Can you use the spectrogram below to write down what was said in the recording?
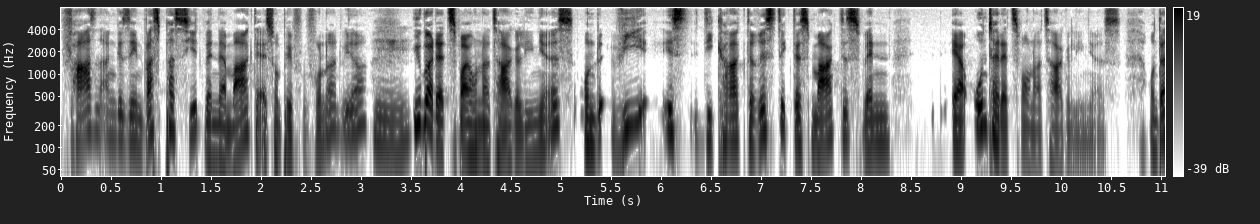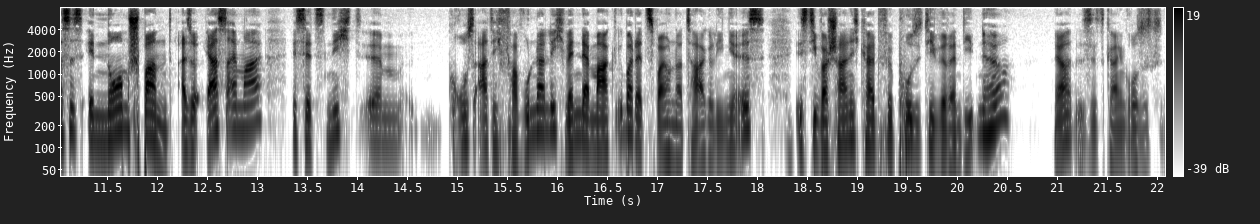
Phasen angesehen, was passiert, wenn der Markt, der S&P 500 wieder, über der 200-Tage-Linie ist und wie ist die Charakteristik des Marktes, wenn er unter der 200-Tage-Linie ist. Und das ist enorm spannend. Also erst einmal ist jetzt nicht ähm, großartig verwunderlich, wenn der Markt über der 200-Tage-Linie ist, ist die Wahrscheinlichkeit für positive Renditen höher. Ja, das ist jetzt kein großes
